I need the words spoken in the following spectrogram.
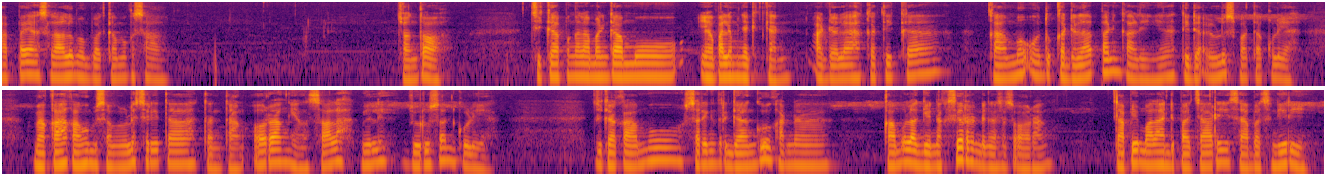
Apa yang selalu membuat kamu kesal? Contoh, jika pengalaman kamu yang paling menyakitkan adalah ketika kamu untuk kedelapan kalinya tidak lulus mata kuliah, maka kamu bisa menulis cerita tentang orang yang salah milih jurusan kuliah. Jika kamu sering terganggu karena kamu lagi naksir dengan seseorang, tapi malah dipacari sahabat sendiri,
